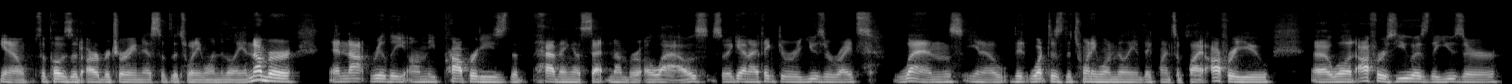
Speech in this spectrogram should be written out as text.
you know supposed arbitrariness of the 21 million number and not really on the properties that having a set number allows. So again i think through a user rights lens you know that what does the 21 million bitcoin supply offer you? Uh, well it offers you as the user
